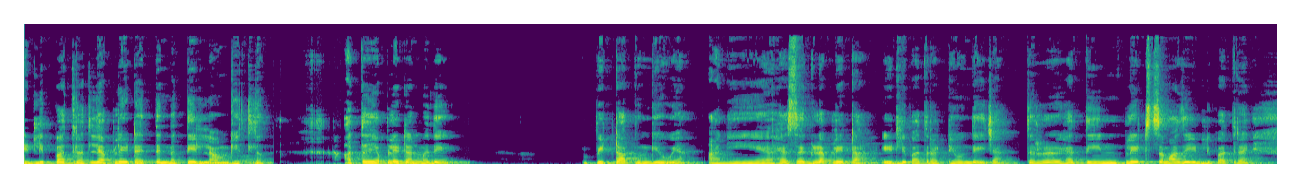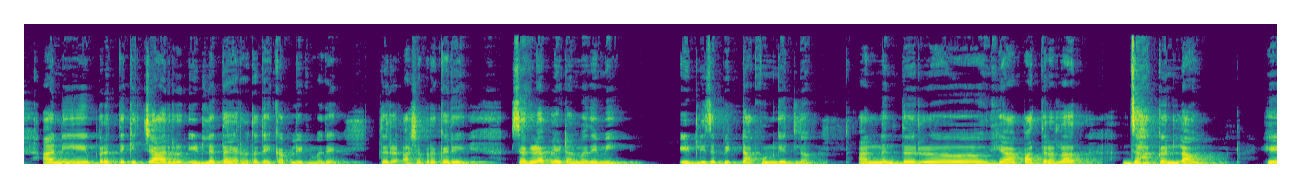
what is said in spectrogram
इडली पात्रातल्या प्लेट आहेत त्यांना तेल लावून घेतलं. आता या प्लेटांमध्ये पीठ टाकून घेऊया. आणि ह्या सगळ्या प्लेटा इडली पात्रात ठेवून द्यायच्या. तर ह्या तीन प्लेट्सचं माझं इडली पात्र आहे. आणि प्रत्येकी चार इडल्या तयार होतात एका प्लेटमध्ये. तर अशा प्रकारे सगळ्या प्लेटांमध्ये मी इडलीचं पीठ टाकून घेतलं आणि नंतर ह्या पात्राला झाकण लावून हे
